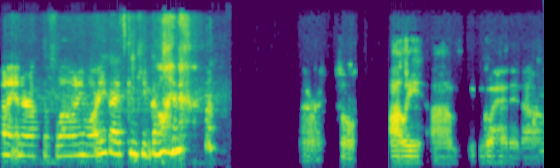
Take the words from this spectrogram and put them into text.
I don't want to interrupt the flow anymore. You guys can keep going. All right. So, Ali, um, you can go ahead and uh,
